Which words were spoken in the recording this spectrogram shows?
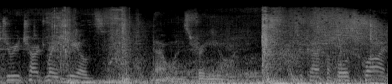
Need to recharge my shields. That one's for you. Took out the whole squad.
